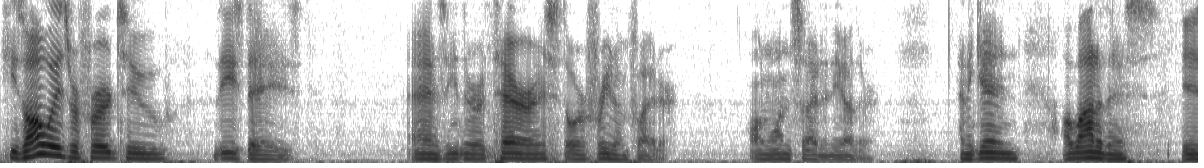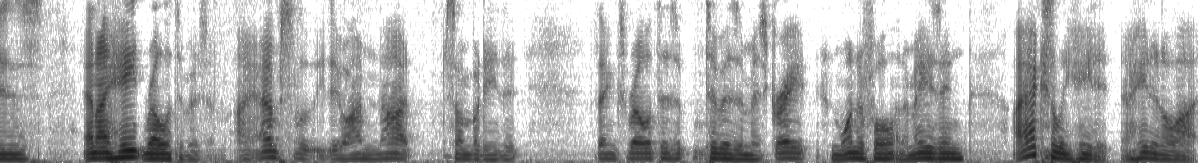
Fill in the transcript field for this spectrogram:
he's always referred to these days as either a terrorist or a freedom fighter on one side or the other. And again, a lot of this is, and I hate relativism. I absolutely do. I'm not somebody that thinks relativism is great and wonderful and amazing. I actually hate it. I hate it a lot.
